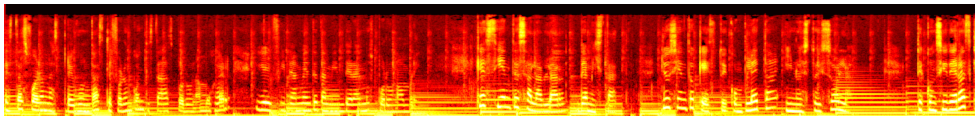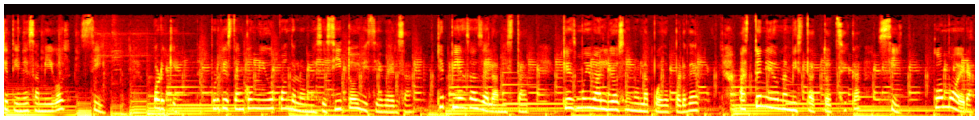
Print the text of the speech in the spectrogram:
estas fueron las preguntas que fueron contestadas por una mujer y finalmente también diremos por un hombre. ¿Qué sientes al hablar de amistad? Yo siento que estoy completa y no estoy sola. ¿Te consideras que tienes amigos? Sí. ¿Por qué? Porque están conmigo cuando lo necesito y viceversa. ¿Qué piensas de la amistad? Que es muy valiosa y no la puedo perder. ¿Has tenido una amistad tóxica? Sí. ¿Cómo era?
